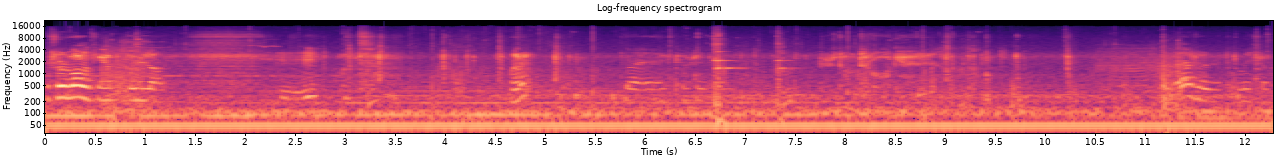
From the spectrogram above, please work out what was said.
Jag tror det var någonting uppe på hyllan. Mm. What? Var det? Nej, kanske inte. Förutom droger. Där höll du på mig så.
